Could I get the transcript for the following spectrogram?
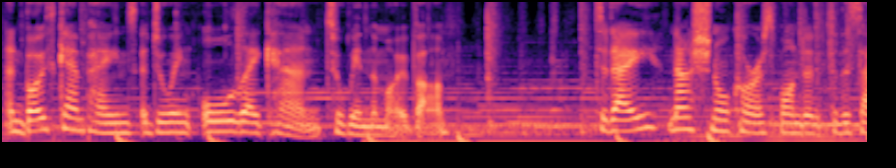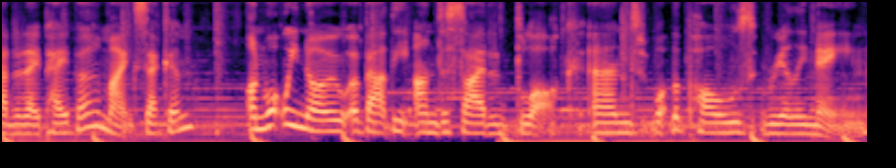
and both campaigns are doing all they can to win them over. Today, national correspondent for the Saturday paper, Mike Seccombe, on what we know about the undecided bloc and what the polls really mean.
